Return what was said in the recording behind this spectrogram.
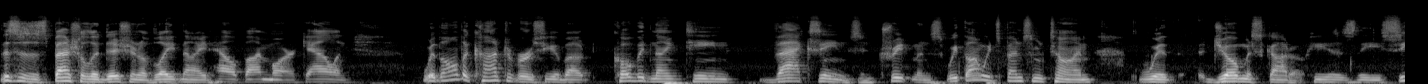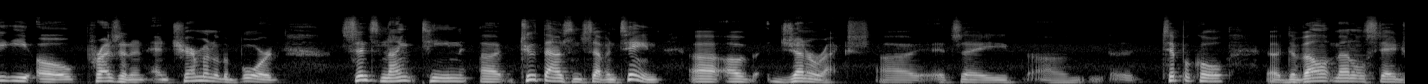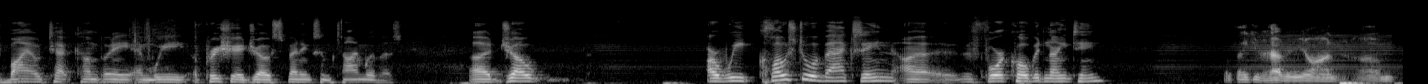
This is a special edition of Late Night Health. I'm Mark Allen. With all the controversy about COVID 19 vaccines and treatments, we thought we'd spend some time with Joe Moscato. He is the CEO, president, and chairman of the board since 19, uh, 2017 uh, of Generex. Uh, it's a, um, a typical a developmental stage biotech company, and we appreciate Joe spending some time with us. Uh, Joe, are we close to a vaccine uh, for COVID 19? Well, thank you for having me on. Um,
